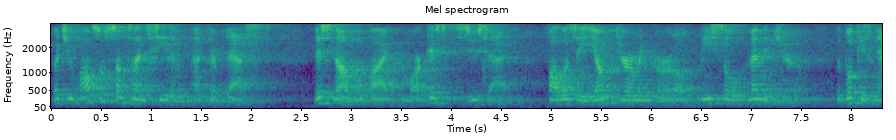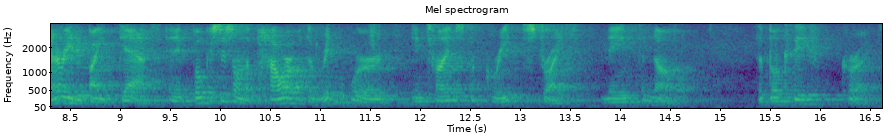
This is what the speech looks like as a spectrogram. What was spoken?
but you also sometimes see them at their best. This novel by Markus Zusak follows a young German girl, Liesl Meminger. The book is narrated by death, and it focuses on the power of the written word in times of great strife. named the novel. The Book Thief. Correct.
